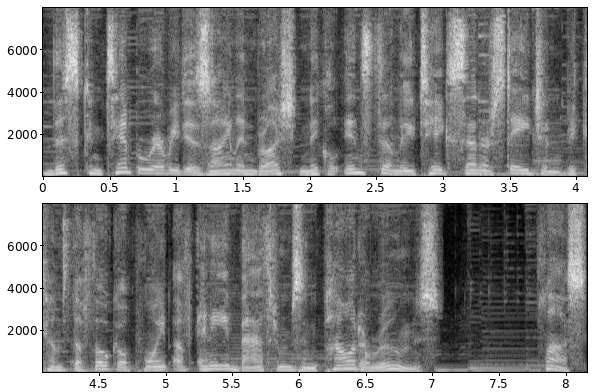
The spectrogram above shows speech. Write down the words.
this contemporary design and brushed nickel instantly takes center stage and becomes the focal point of any bathrooms and powder rooms. Plus,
